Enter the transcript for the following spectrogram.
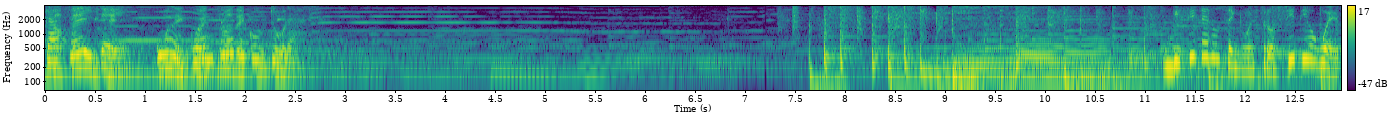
Café y Té, un encuentro de culturas. Visítenos en nuestro sitio web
